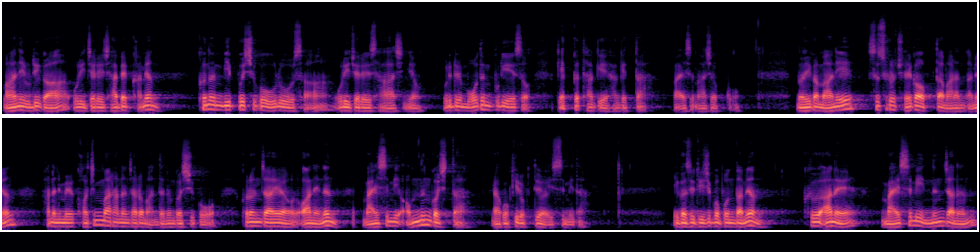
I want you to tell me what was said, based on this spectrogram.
만일 우리가 우리 죄를 자백하면 그는 미쁘시고 우루우사 우리 죄를 사하시며 우리를 모든 불의에서 깨끗하게 하겠다 말씀하셨고 너희가 만일 스스로 죄가 없다 말한다면 하나님을 거짓말하는 자로 만드는 것이고 그런 자의 안에는 말씀이 없는 것이다라고 기록되어 있습니다. 이것을 뒤집어 본다면 그 안에 말씀이 있는 자는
